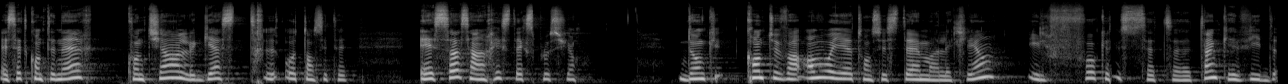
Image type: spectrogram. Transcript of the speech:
Et ce conteneur contient le gaz très haute densité. Et ça, c'est un risque d'explosion. Donc, quand tu vas envoyer ton système à les clients, il faut que cette euh, tank est vide.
